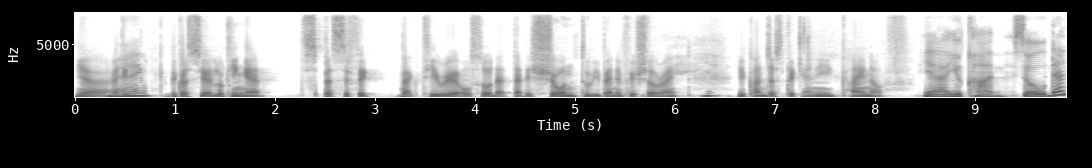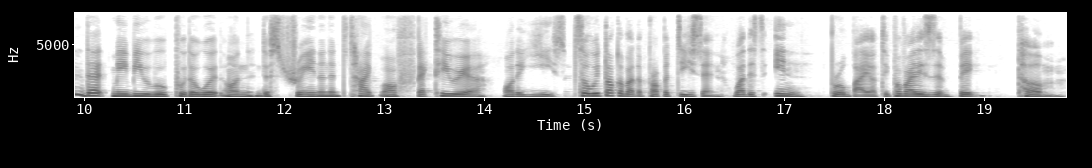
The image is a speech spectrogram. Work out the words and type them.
Yeah, I think because you're looking at specific bacteria also that, that is shown to be beneficial, right? You can't just take any kind of Yeah, you can't. So then that maybe we will put a word on the strain and the type of bacteria or the yeast. So we talk about the properties and what is in probiotic. Probiotic is a big term,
